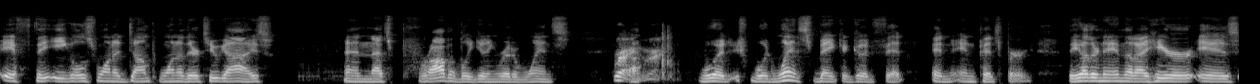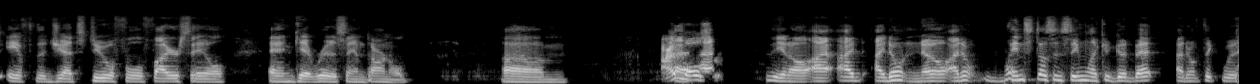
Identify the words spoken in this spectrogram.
if the Eagles want to dump one of their two guys, and that's probably getting rid of Wentz. Right, uh, right. Would would Wentz make a good fit in in Pittsburgh? The other name that I hear is if the Jets do a full fire sale and get rid of Sam Darnold. Um, I'm also, you know, I, I, I don't know. I don't. Wentz doesn't seem like a good bet. I don't think we,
